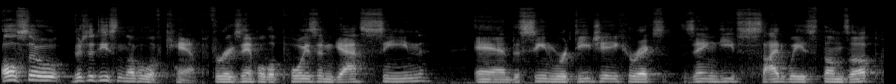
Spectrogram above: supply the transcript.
Also, there's a decent level of camp. For example, the poison gas scene and the scene where DJ corrects Zangief's sideways thumbs up,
